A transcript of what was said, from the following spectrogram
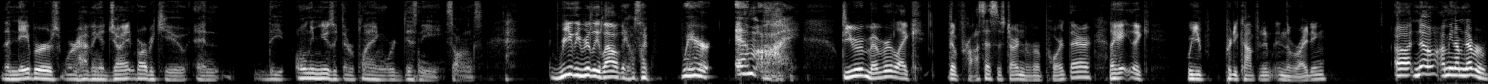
the neighbors were having a giant barbecue and the only music they were playing were Disney songs. Really, really loudly. I was like, where am I? Do you remember like the process of starting to report there? Like, like were you pretty confident in the writing? Uh, no, I mean, I'm never,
